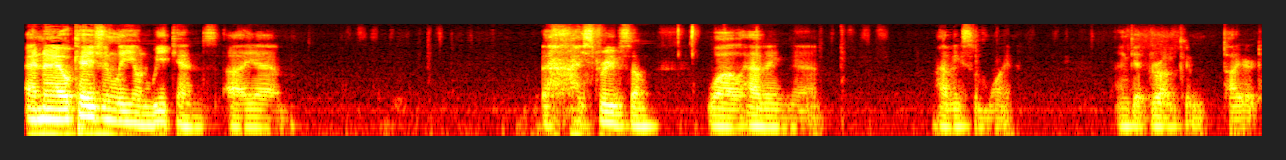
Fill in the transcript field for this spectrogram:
And uh, occasionally on weekends, I um, I stream some while having uh, having some wine and get drunk and tired.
